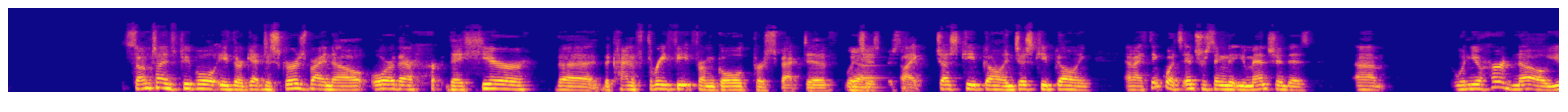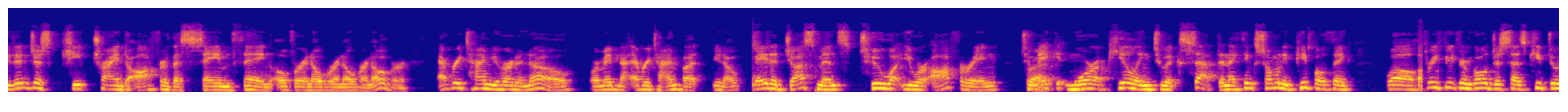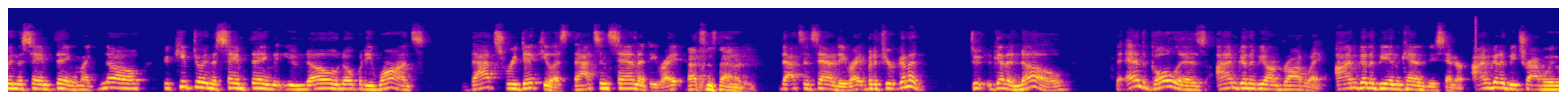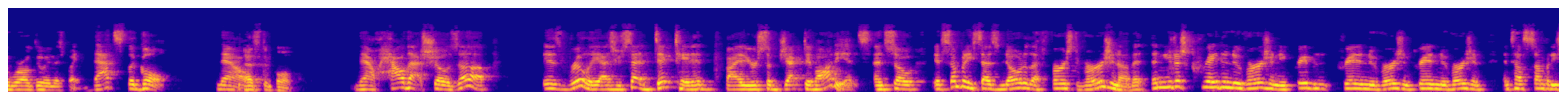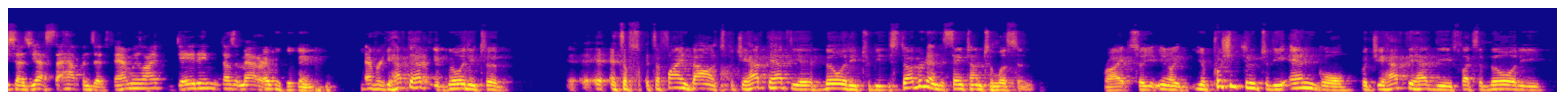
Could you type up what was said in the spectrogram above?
sometimes people either get discouraged by no or they're, they hear the the kind of three feet from gold perspective, which yeah. is just like just keep going, just keep going. And I think what's interesting that you mentioned is um, when you heard no, you didn't just keep trying to offer the same thing over and over and over and over. Every time you heard a no, or maybe not every time, but you know, made adjustments to what you were offering to right. make it more appealing to accept. And I think so many people think, well, three feet from gold just says keep doing the same thing. I'm like, no, you keep doing the same thing that you know nobody wants. That's ridiculous. That's insanity, right? That's insanity. That's insanity, right? But if you're going to get a no, the end goal is I'm going to be on Broadway. I'm going to be in the Kennedy Center. I'm going to be traveling the world doing this way. That's the goal. Now, that's the goal. Now, how that shows up is really, as you said, dictated by your subjective audience. And so if somebody says no to the first version of it, then you just create a new version. You create, create a new version, create a new version until somebody says yes. That happens in family life, dating, doesn't matter. Everything. Everything. You have to have the ability to, it's a, it's a fine balance, but you have to have the ability to be stubborn and at the same time to listen. Right. So, you know, you're pushing through to the end goal, but you have to have the flexibility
